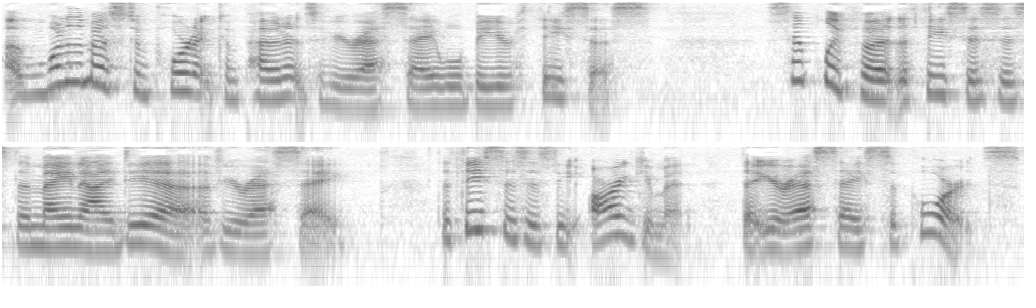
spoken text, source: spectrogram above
Um, one of the most important components of your essay will be your thesis. Simply put, the thesis is the main idea of your essay. The thesis is the argument that your essay supports.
